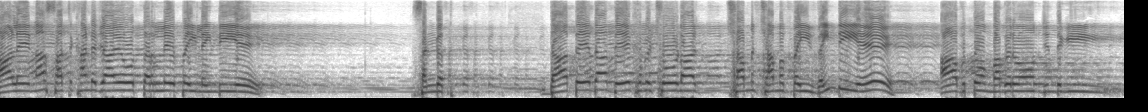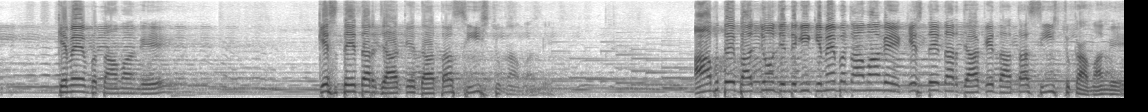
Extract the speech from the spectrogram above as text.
ਹਾਲੇ ਨਾ ਸੱਚਖੰਡ ਜਾਇਓ, ਤਰਲੇ ਪਈ ਲੈਂਦੀ ਏ। ਸੰਗਤ, ਦਾਤੇ ਦਾ ਦੇਖ ਵਿਛੋੜਾ ਛਮ ਛਮ ਪਈ ਵਹਿੰਦੀ ਏ, ਆਪ ਤੋਂ ਮਗਰੋਂ ਜ਼ਿੰਦਗੀ ਕਿਵੇਂ ਬਤਾਵਾਂਗੇ? ਕਿਸ ਦੇ ਦਰ ਜਾ ਕੇ ਦਾਤਾ ਸੀਸ ਝੁਕਾਵਾਂਗੇ ਆਪ ਦੇ ਬਾਝੋਂ ਜ਼ਿੰਦਗੀ ਕਿਵੇਂ ਬਤਾਵਾਂਗੇ? ਕਿਸ ਦੇ ਦਰ ਜਾ ਕੇ ਦਾਤਾ ਸੀਸ ਝੁਕਾਵਾਂਗੇ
